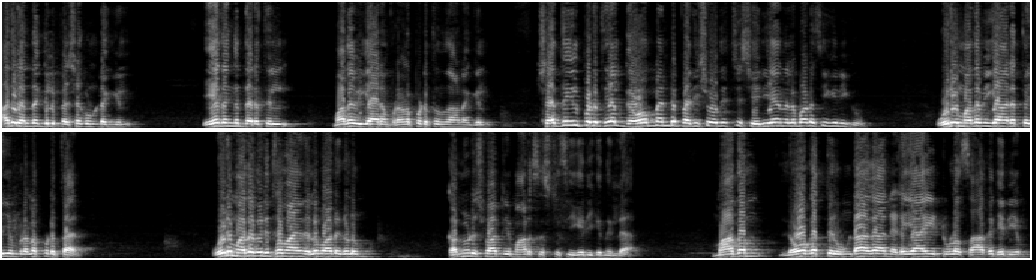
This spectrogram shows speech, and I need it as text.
അതിലെന്തെങ്കിലും പെശകുണ്ടെങ്കിൽ ഏതെങ്കിലും തരത്തിൽ മതവികാരം വ്രണപ്പെടുത്തുന്നതാണെങ്കിൽ ശ്രദ്ധയിൽപ്പെടുത്തിയാൽ ഗവൺമെന്റ് പരിശോധിച്ച് ശരിയായ നിലപാട് സ്വീകരിക്കും. ഒരു മതവികാരത്തെയും വ്രണപ്പെടുത്താൻ ഒരു മതവിരുദ്ധമായ നിലപാടുകളും കമ്മ്യൂണിസ്റ്റ് പാർട്ടി മാർക്സിസ്റ്റ് സ്വീകരിക്കുന്നില്ല. മതം ലോകത്തിൽ ഉണ്ടാകാനിടയായിട്ടുള്ള സാഹചര്യം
